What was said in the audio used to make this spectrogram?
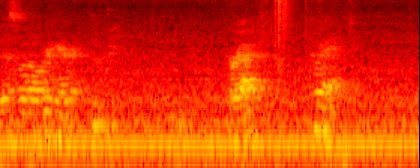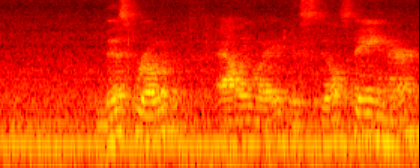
this one over here, correct? Correct. This road alleyway is still staying there,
